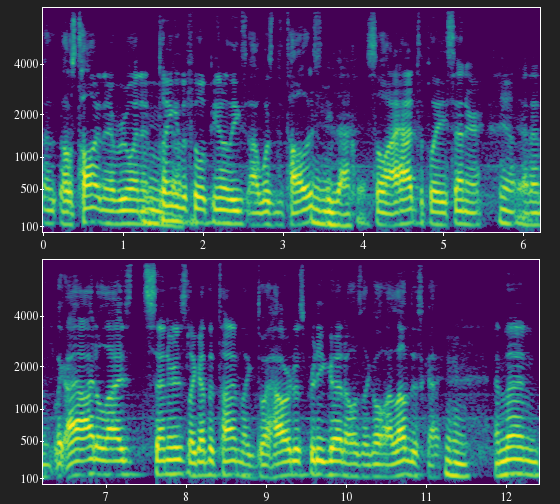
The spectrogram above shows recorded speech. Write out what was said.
I I was taller than everyone, and mm-hmm. playing in the Filipino leagues, I was the tallest. Mm-hmm. Exactly. So I had to play center. Yeah. And then like I idolized centers. Like at the time, like Dwight Howard was pretty good. I was like, oh, I love this guy. Mm-hmm. And then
